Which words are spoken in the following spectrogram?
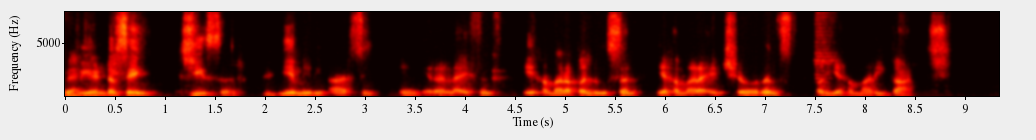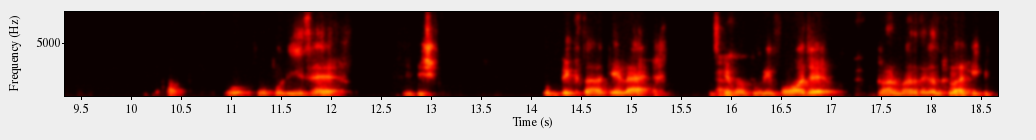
हैं। वी एंड अप सेइंग जी सर ये मेरी आरसी ये मेरा लाइसेंस ये हमारा पोल्यूशन ये हमारा इंश्योरेंस और ये हमारी गार्ड वो वो पुलिस है। वो दिखता अकेला है। उसके हाँ। पास पूरी फौज है। कान मार देगा तुम्हारी।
